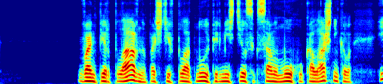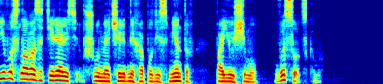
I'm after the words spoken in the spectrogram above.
Вампир плавно, почти вплотную переместился к самому уху Калашникова, и его слова затерялись в шуме очередных аплодисментов поющему Высоцкому.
